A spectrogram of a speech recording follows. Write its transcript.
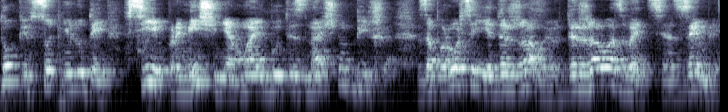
До півсотні людей. Всі приміщення мають бути значно більше. Запорожця є державою. Держава зветься землі,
